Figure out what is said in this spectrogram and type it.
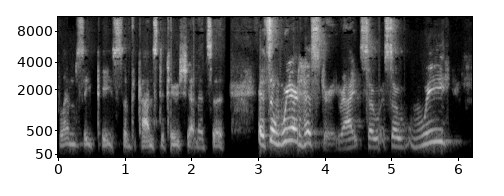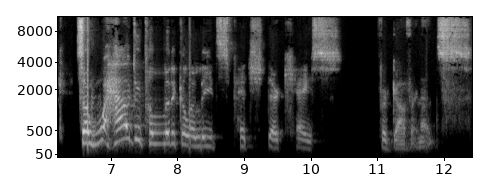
flimsy piece of the Constitution. It's a it's a weird history, right? So so we so how do political elites pitch their case for governance?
